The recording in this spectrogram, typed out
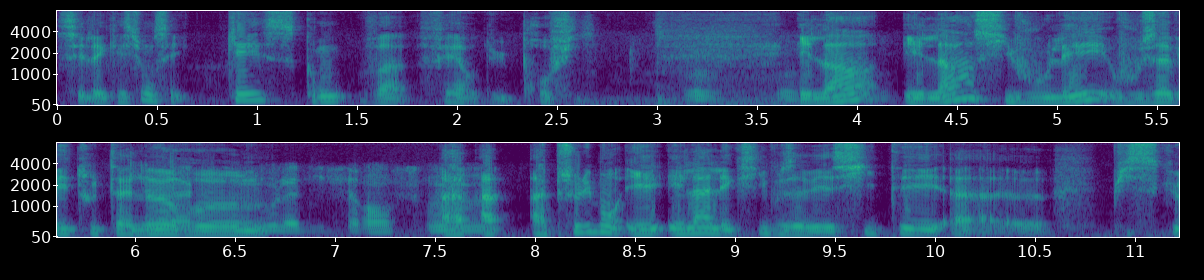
C'est la question, c'est qu'est-ce qu'on va faire du profit? Et là, et là, si vous voulez, vous avez tout à l'heure euh, la différence. absolument. Et, là, Alexis, vous avez cité, euh, puisque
